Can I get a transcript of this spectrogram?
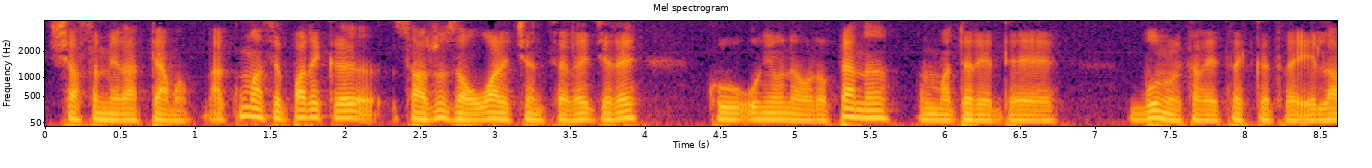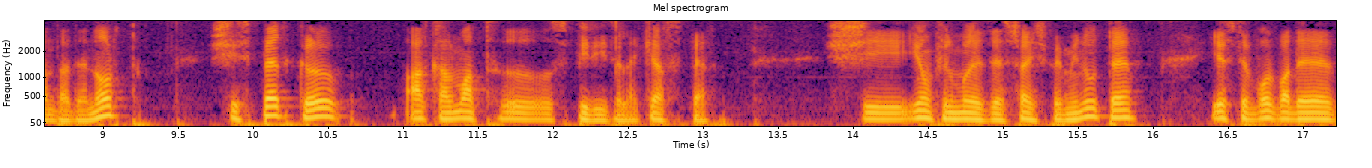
Și asta mi-era teamă. Acum se pare că s-a ajuns la o oarece înțelegere cu Uniunea Europeană în materie de bunuri care trec către Irlanda de Nord și sper că a calmat uh, spiritele, chiar sper. Și e un filmuleț de 16 minute, este vorba de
